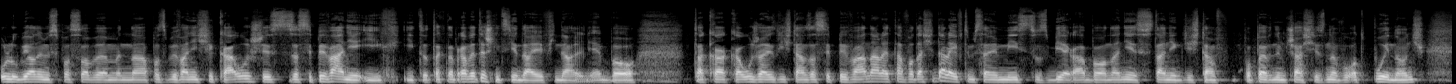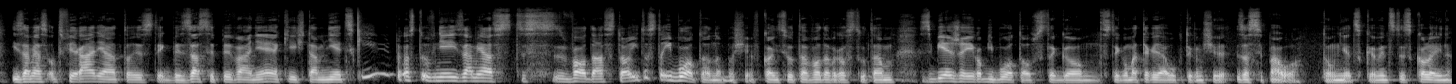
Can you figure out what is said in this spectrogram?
ulubionym sposobem na pozbywanie się kałuż jest zasypywanie ich i to tak naprawdę też nic nie daje finalnie, bo taka kałuża jest gdzieś tam zasypywana, ale ta woda się dalej w tym samym miejscu zbiera, bo ona nie jest w stanie gdzieś tam po pewnym czasie znowu odpłynąć i zamiast otwierania to jest jakby zasypywanie jakiejś tam niecki, po prostu w niej zamiast woda stoi, to stoi błoto, no bo się w końcu ta woda po prostu tam zbierze i robi błoto z tego, z tego materiału, którym się zasypało tą nieckę, więc to jest kolejne.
